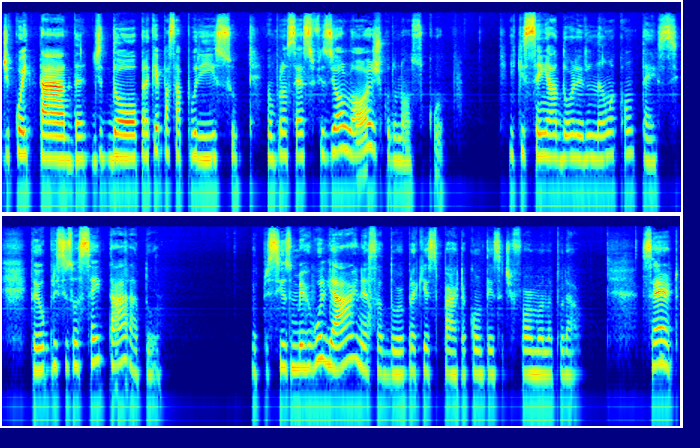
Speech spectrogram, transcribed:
de coitada, de dó. Para que passar por isso? É um processo fisiológico do nosso corpo e que sem a dor ele não acontece. Então eu preciso aceitar a dor. Eu preciso mergulhar nessa dor para que esse parto aconteça de forma natural certo?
